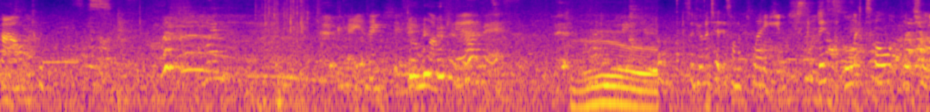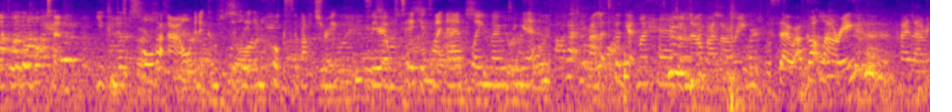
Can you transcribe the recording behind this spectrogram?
pouch Okay, and then you unlock it. Ooh. So if you want to take this on a plane, this little, literally like a little button, you can just pull that out and it completely unhooks the battery. So you're able to take it, it's like airplane moding it. Right, let's go get my hair done now by Larry. So I've got Larry. Hi Larry.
